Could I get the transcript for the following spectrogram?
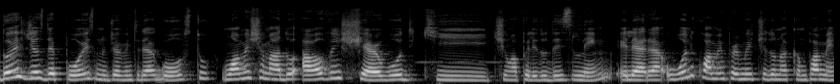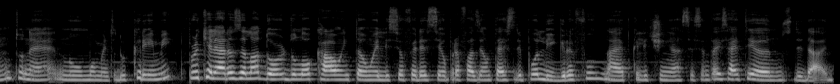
Dois dias depois, no dia 20 de agosto, um homem chamado Alvin Sherwood, que tinha o um apelido de Slim, ele era o único homem permitido no acampamento, né, no momento do crime, porque ele era o zelador do local, então ele se ofereceu para fazer um teste de polígrafo. Na época ele tinha 67 anos de idade.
